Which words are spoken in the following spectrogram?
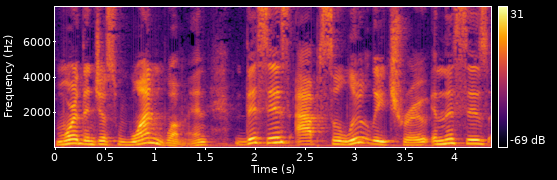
more than just one woman, this is absolutely true. And this is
